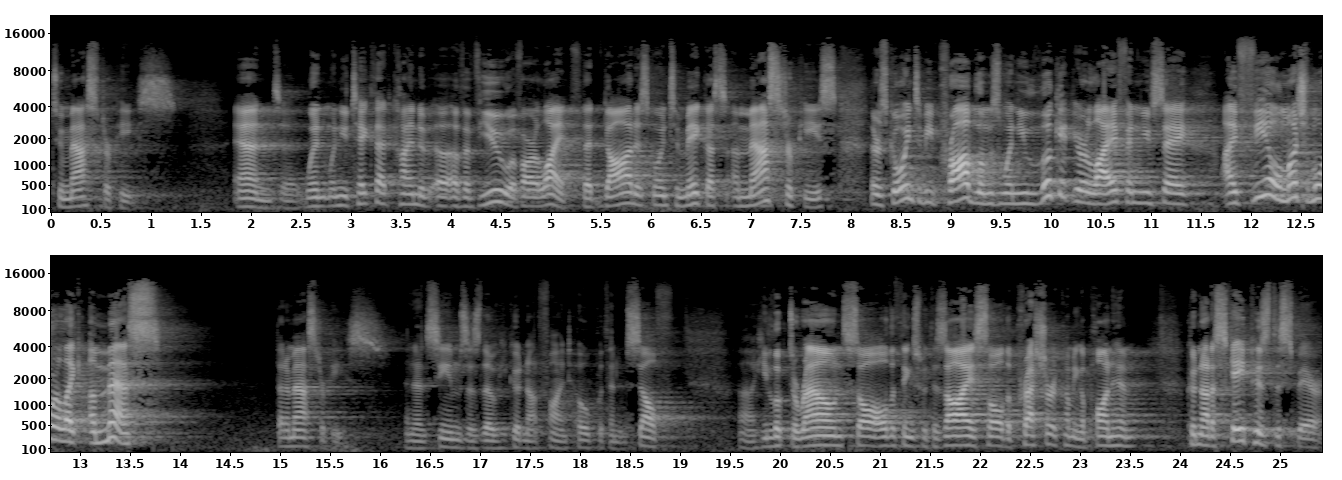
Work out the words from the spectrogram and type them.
to Masterpiece. And uh, when, when you take that kind of, uh, of a view of our life, that God is going to make us a masterpiece, there's going to be problems when you look at your life and you say, I feel much more like a mess than a masterpiece. And it seems as though he could not find hope within himself. Uh, he looked around, saw all the things with his eyes, saw the pressure coming upon him could not escape his despair,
